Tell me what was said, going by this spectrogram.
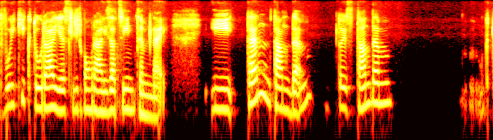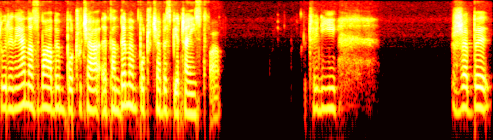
dwójki, która jest liczbą realizacji intymnej. I ten tandem to jest tandem, który ja nazwałabym poczucia, tandemem poczucia bezpieczeństwa. Czyli żeby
